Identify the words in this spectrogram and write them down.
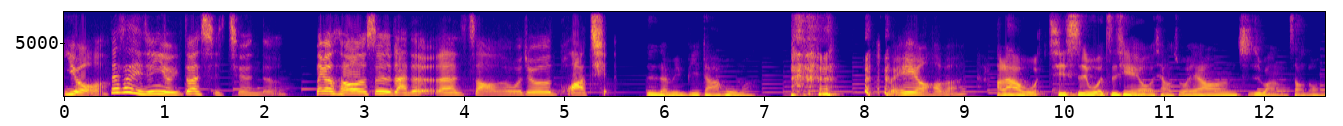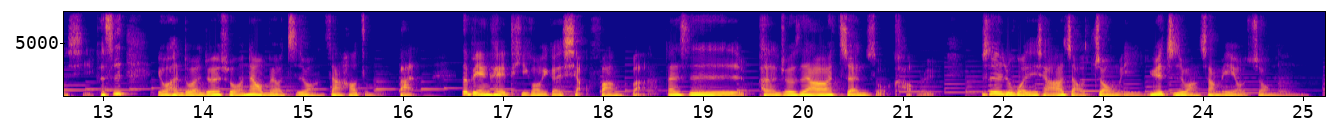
有，但是已经有一段时间了。那个时候是懒得懒得找了，我就花钱。是人民币大户吗？没有，好吧。好啦，我其实我之前也有想说要用知网找东西，可是有很多人就会说，那我没有知网账号怎么办？这边可以提供一个小方法，但是可能就是要斟酌考虑。就是如果你想要找中医，因为知网上面有中医，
